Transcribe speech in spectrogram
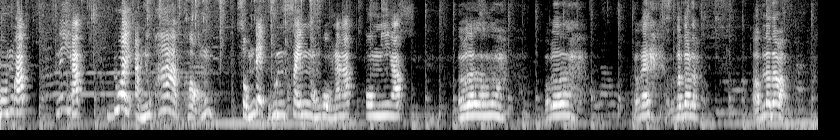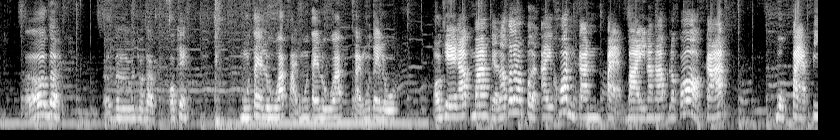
คุ้มครับ นี่ครับ ด้วยอนุภาพของสมเด็จฮุนเซนของผมนะครับ องค์นี้ครับโอเคโอเคโอเคโอเคโอเคโอเคมูเตลูครับสายมูเตลูครับสายมูเตลูโอเคครับมาเดี๋ยวเราก็จะเปิดไอคอนกัน 8 ใบนะครับ แล้วก็การ์ดบวก8ปี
